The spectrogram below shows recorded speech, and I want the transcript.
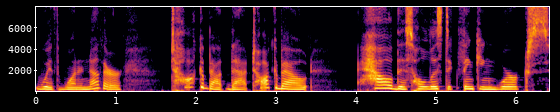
with one another. Talk about that. Talk about how this holistic thinking works,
